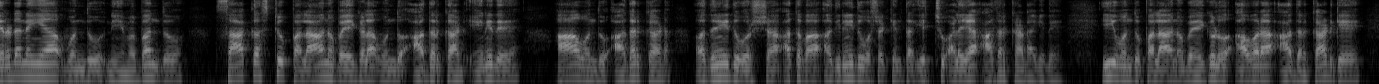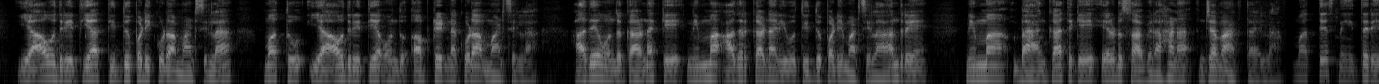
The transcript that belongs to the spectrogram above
ಎರಡನೆಯ ಒಂದು ನಿಯಮ ಬಂದು, ಸಾಕಷ್ಟು ಫಲಾನುಭವಿಗಳ ಒಂದು ಆಧಾರ್ ಕಾರ್ಡ್ ಏನಿದೆ, ಆ ಒಂದು ಆಧಾರ್ ಕಾರ್ಡ್ ಹದಿನೈದು ವರ್ಷ ಅಥವಾ ಹದಿನೈದು ವರ್ಷಕ್ಕಿಂತ ಹೆಚ್ಚು ಹಳೆಯ ಆಧಾರ್ ಕಾರ್ಡ್ ಆಗಿದೆ. ಈ ಒಂದು ಫಲಾನುಭವಿಗಳು ಅವರ ಆಧಾರ್ ಕಾರ್ಡ್ಗೆ ಯಾವುದೇ ರೀತಿಯ ತಿದ್ದುಪಡಿ ಕೂಡ ಮಾಡಿಸಿಲ್ಲ ಮತ್ತು ಯಾವುದೇ ರೀತಿಯ ಒಂದು ಅಪ್ಡೇಟ್ನ ಕೂಡ ಮಾಡಿಸಿಲ್ಲ. ಅದೇ ಒಂದು ಕಾರಣಕ್ಕೆ ನಿಮ್ಮ ಆಧಾರ್ ಕಾರ್ಡ್ನ ನೀವು ತಿದ್ದುಪಡಿ ಮಾಡಿಸಿಲ್ಲ ಅಂದರೆ ನಿಮ್ಮ ಬ್ಯಾಂಕ್ ಖಾತೆಗೆ ಎರಡು ಸಾವಿರ ಹಣ ಜಮಾ ಆಗ್ತಾ ಇಲ್ಲ. ಮತ್ತೆ ಸ್ನೇಹಿತರೆ,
